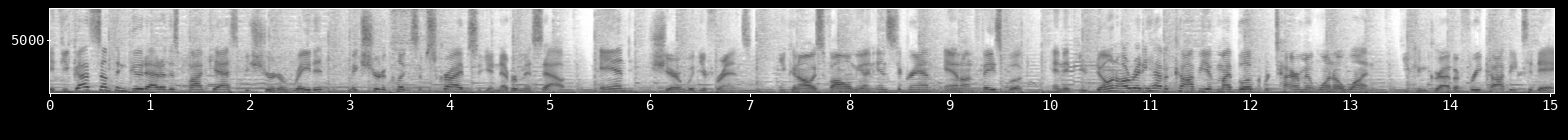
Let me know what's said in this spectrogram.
If you got something good out of this podcast, be sure to rate it, make sure to click subscribe so you never miss out, and share it with your friends. You can always follow me on Instagram and on Facebook. And if you don't already have a copy of my book, Retirement 101, you can grab a free copy today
